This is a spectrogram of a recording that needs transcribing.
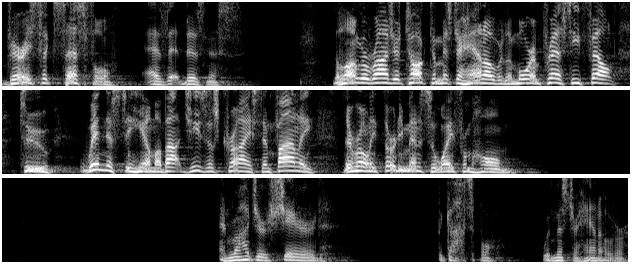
very successful as that business. The longer Roger talked to Mr. Hanover, the more impressed he felt to witness to him about Jesus Christ. And finally, they were only 30 minutes away from home. And Roger shared the gospel with Mr. Hanover.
